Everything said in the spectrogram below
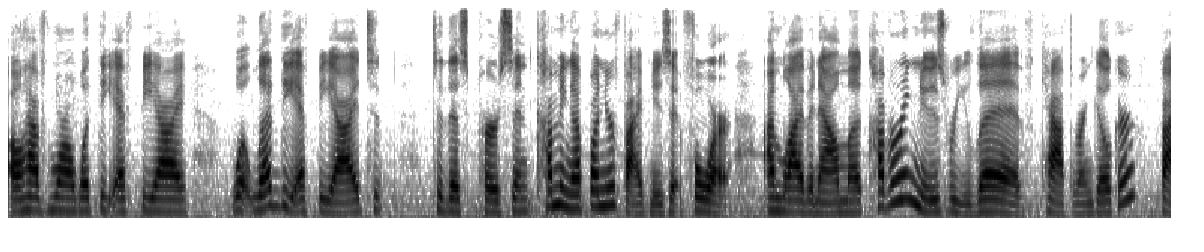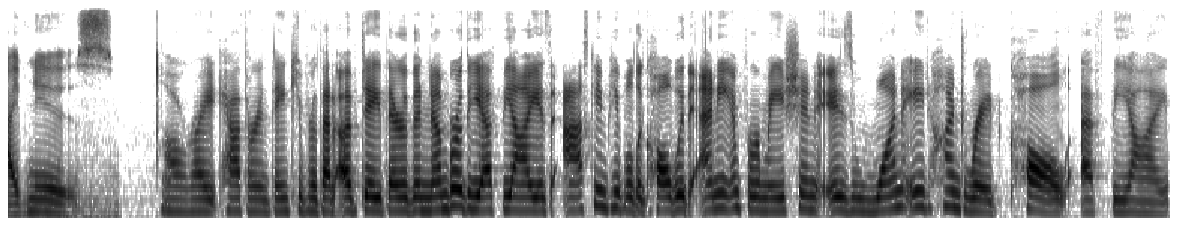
I'll have more on what the FBI, what led the FBI to to this person coming up on your 5 News at 4. I'm live in Alma covering news where you live. Catherine Gilker, 5 News. All right, Catherine, thank you for that update there. The number the FBI is asking people to call with any information is 1 800 CALL FBI.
